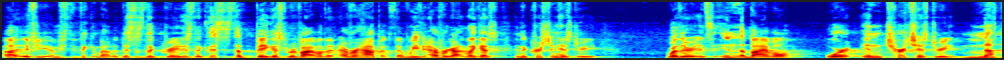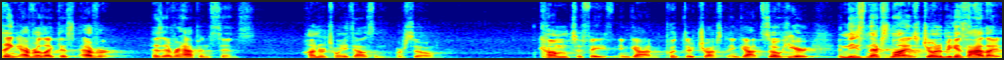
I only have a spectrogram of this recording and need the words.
uh, if, you, if you think about it, this is the greatest, like this is the biggest revival that ever happens, that we've ever got, like as in the Christian history, whether it's in the Bible or in church history, nothing ever like this ever has ever happened since. 120,000 or so come to faith in God, put their trust in God. So here, in these next lines, Jonah begins to highlight,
